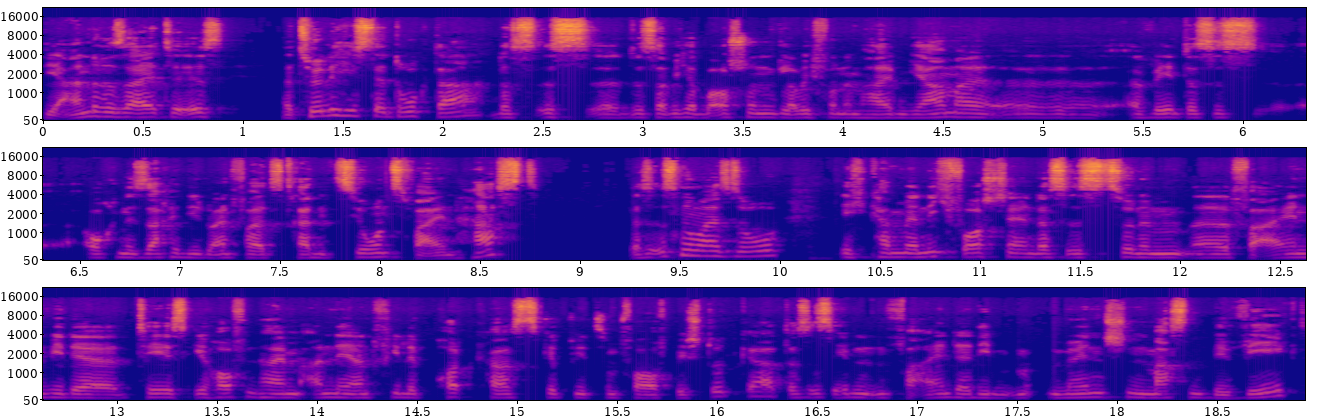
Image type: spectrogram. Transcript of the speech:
Die andere Seite ist, natürlich ist der Druck da. Das ist, äh, das habe ich aber auch schon, glaube ich, von einem halben Jahr mal äh, erwähnt. Das ist auch eine Sache, die du einfach als Traditionsverein hast. Das ist nun mal so. Ich kann mir nicht vorstellen, dass es zu einem äh, Verein wie der TSG Hoffenheim annähernd viele Podcasts gibt wie zum VfB Stuttgart. Das ist eben ein Verein, der die Menschenmassen bewegt,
